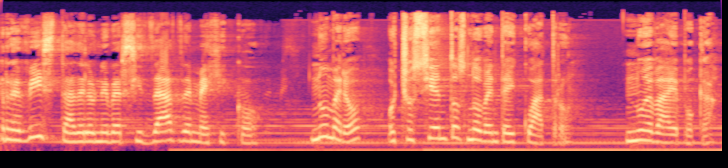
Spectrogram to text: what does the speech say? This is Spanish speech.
Revista de la Universidad de México. Número 894. Nueva época.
